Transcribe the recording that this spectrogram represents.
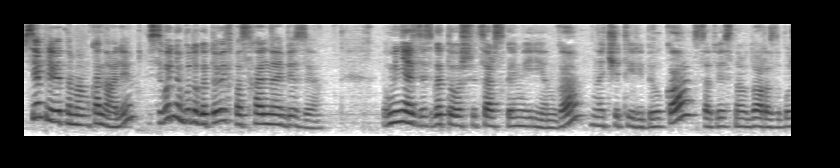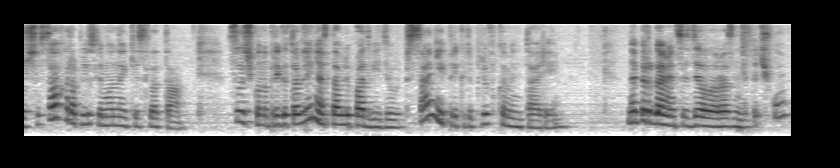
Всем привет на моем канале! Сегодня буду готовить пасхальное безе. У меня здесь готова швейцарская меренга на 4 белка, соответственно в два раза больше сахара, плюс лимонная кислота. Ссылочку на приготовление оставлю под видео в описании и прикреплю в комментарии. На пергаменте сделала разметочку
